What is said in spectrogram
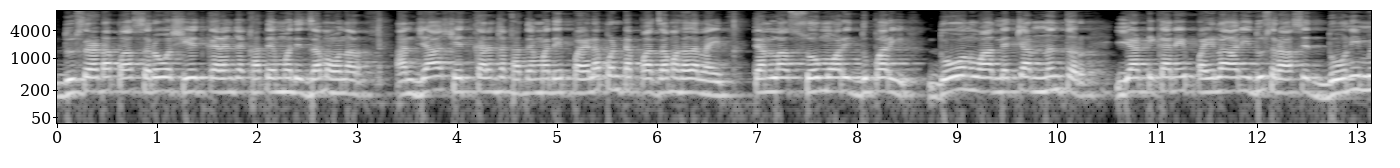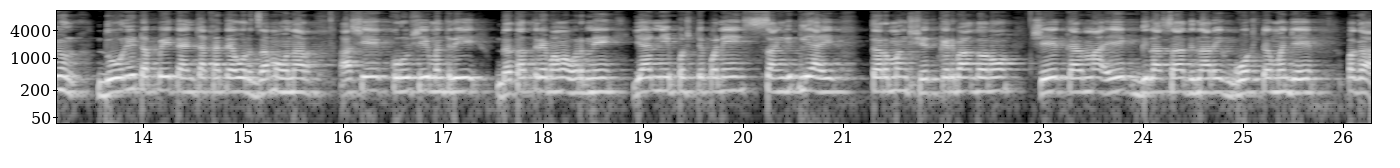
दुसरा टप्पा सर्व शेतकऱ्यांच्या खात्यामध्ये जमा होणार. आणि ज्या शेतकऱ्यांच्या खात्यामध्ये पहिला पण टप्पा जमा झाला नाही त्यांना सोमवारी दुपारी दोन वाजल्याच्या नंतर या ठिकाणी पहिला आणि दुसरा असे दोन्ही मिळून दोन्ही टप्पे त्यांच्या खात्यावर जमा होणार. असे कृषी मंत्री दत्तात्रय मामा भरणे यांनी स्पष्टपणे सांगितले आहे. तर मग शेतकरी बांधवांनो शेतकऱ्यांना एक दिलासा देणारी गोष्ट म्हणजे बघा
